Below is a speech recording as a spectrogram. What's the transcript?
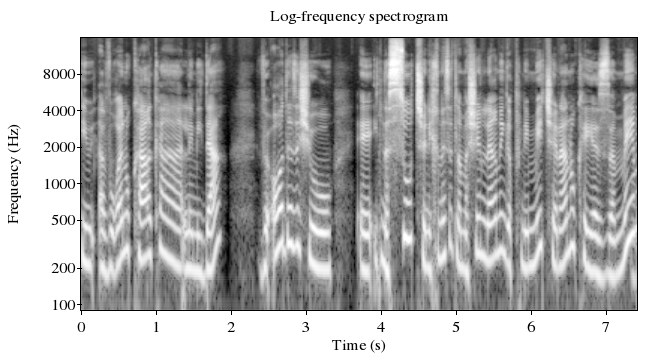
היא עבורנו קרקע למידה, ועוד איזושהי אה, התנסות שנכנסת ל machine learning הפנימית שלנו כיזמים,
